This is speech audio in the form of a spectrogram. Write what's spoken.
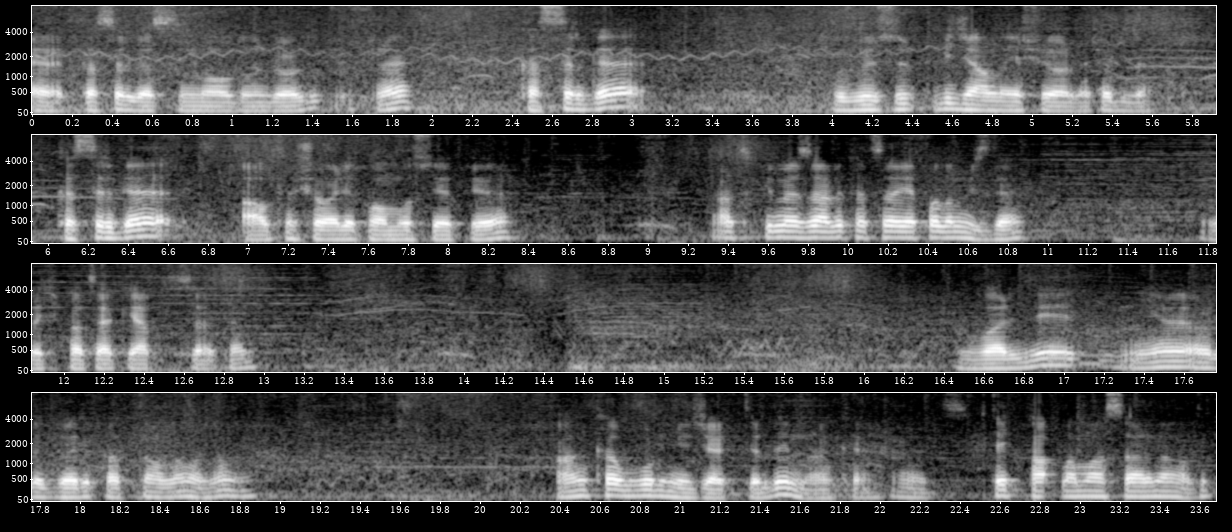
Evet kasırgasının olduğunu gördük. Üstüne kasırga bu bir canlı yaşıyor orada çok güzel. Kasırga altın şövalye kombosu yapıyor. Artık bir mezarlık hata yapalım biz de. Rakip atak yaptı zaten. Valide niye öyle garip attı anlamadım ama. Anka vurmayacaktır değil mi Anka? Evet. Tek patlama hasarını aldık.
